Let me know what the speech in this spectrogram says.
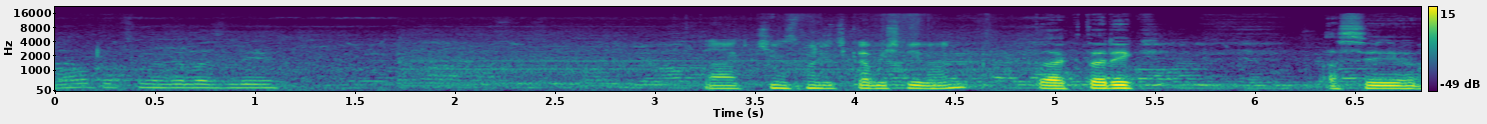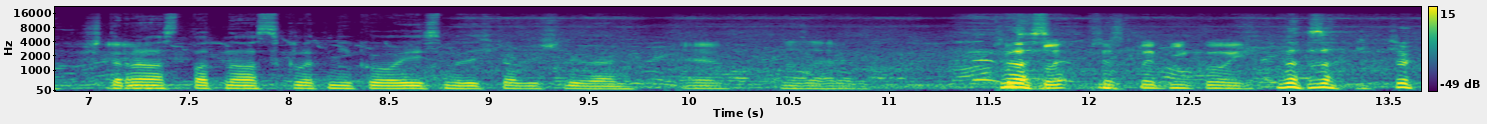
No, tak jsme vylezli. Tak, čím jsme teďka vyšli ven? Tak tady asi 14-15 sklepníků jsme teďka vyšli ven. Jo, na zahradu. Na, Kle, přes sklepní koj. na zahradu.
